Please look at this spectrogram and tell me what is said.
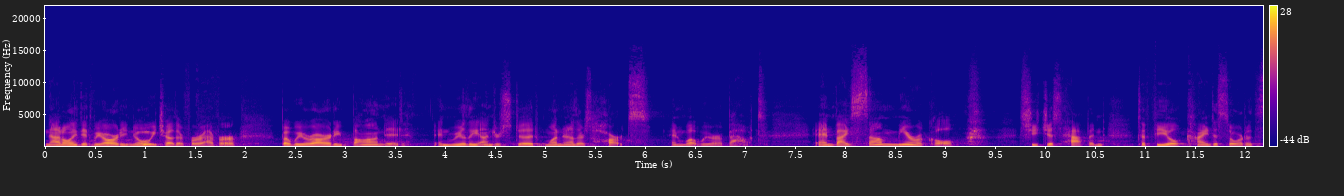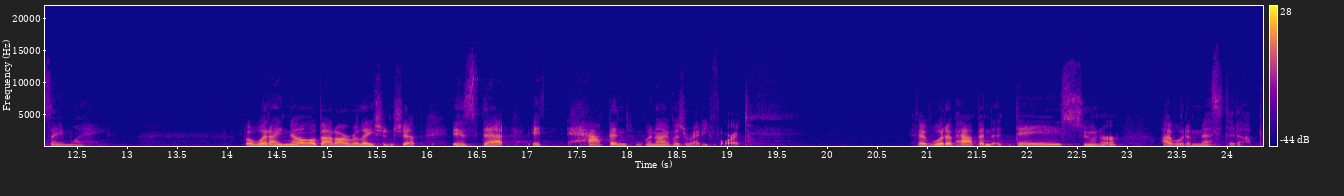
Not only did we already know each other forever, but we were already bonded and really understood one another's hearts and what we were about. And by some miracle, she just happened to feel kind of sort of the same way. But what I know about our relationship is that it happened when I was ready for it. If it would have happened a day sooner, I would have messed it up.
